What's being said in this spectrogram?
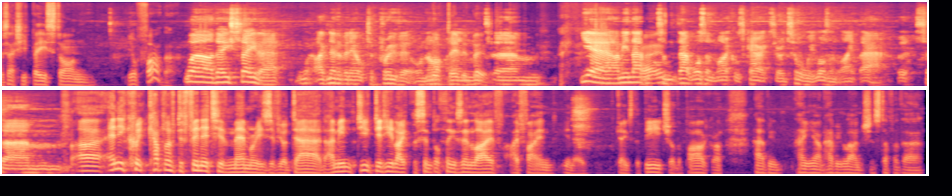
was actually based on your father? Well, they say that. I've never been able to prove it or not. Not David and, um, yeah, I mean that right? wasn't that wasn't Michael's character at all. He wasn't like that. But um, uh, any quick couple of definitive memories of your dad? I mean, you, did he like the simple things in life? I find you know going to the beach or the park or having hanging out, having lunch and stuff like that.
